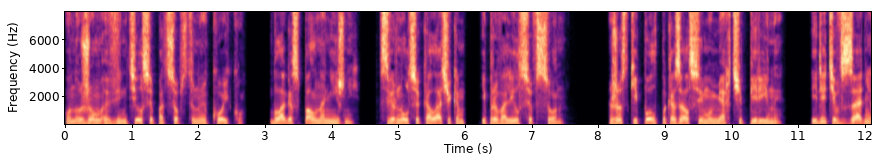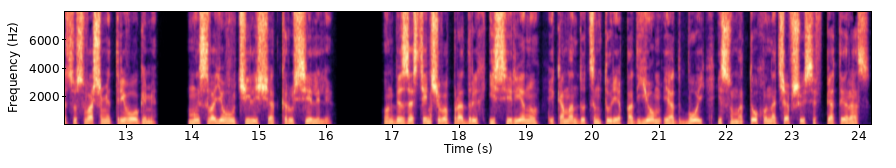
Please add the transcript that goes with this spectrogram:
он ужом ввинтился под собственную койку. Благо спал на нижней. Свернулся калачиком и провалился в сон. Жесткий пол показался ему мягче перины. «Идите в задницу с вашими тревогами. Мы свое в училище откаруселили». Он беззастенчиво продрых и сирену, и команду «Центурия подъем», и отбой, и суматоху, начавшуюся в пятый раз.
